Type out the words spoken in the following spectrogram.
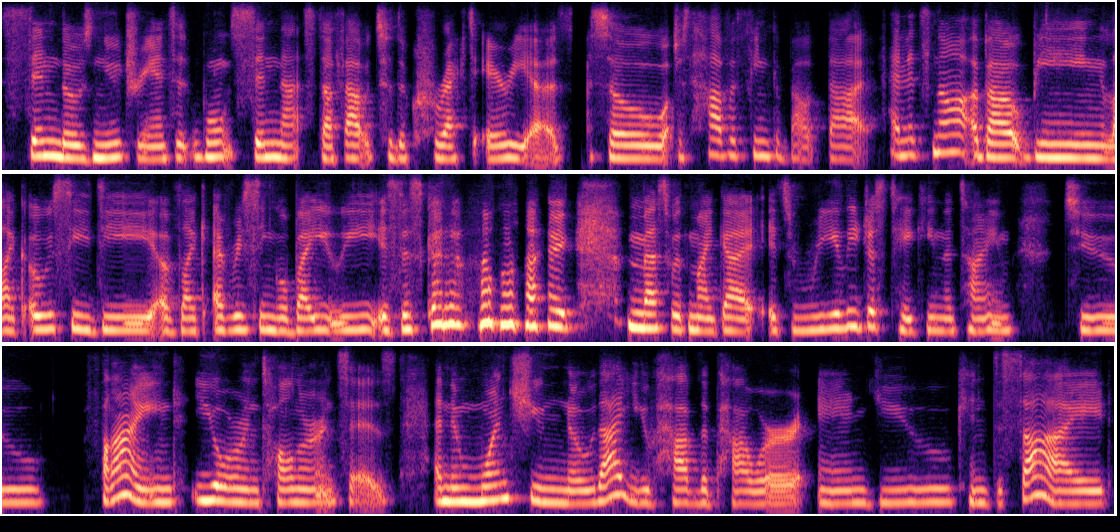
send those nutrients, it won't send that stuff out to the correct areas. So, just have a think about that. And it's not about being like OCD of like every single bite you eat, is this gonna like mess with my gut? It's really just taking the time to find your intolerances. And then once you know that, you have the power and you can decide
